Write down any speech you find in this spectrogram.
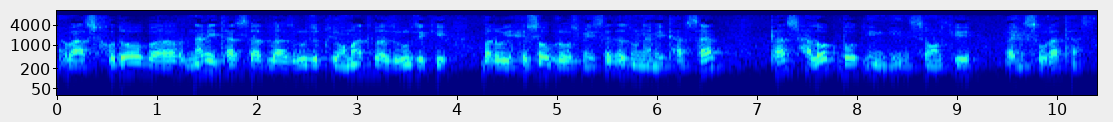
و از خدا و نمی ترسد و از روز قیامت و از روزی که برای حساب روز میستد از اون نمی ترسد پس حلاک بود این انسان که به این صورت است.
